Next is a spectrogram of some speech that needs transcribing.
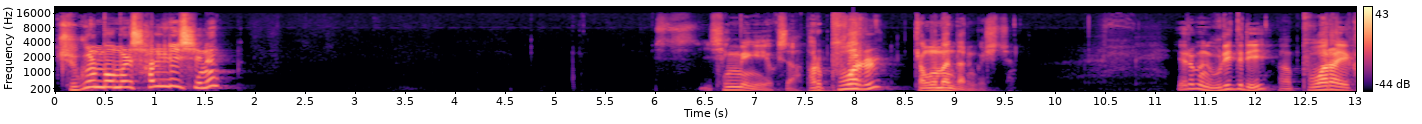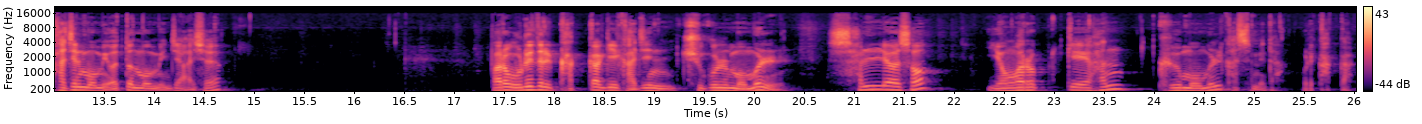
죽을 몸을 살리시는 생명의 역사, 바로 부활을 경험한다는 것이죠. 여러분, 우리들이 부활하에 가질 몸이 어떤 몸인지 아셔요? 바로 우리들 각각이 가진 죽을 몸을 살려서 영화롭게 한 그 몸을 갖습니다. 우리 각각.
